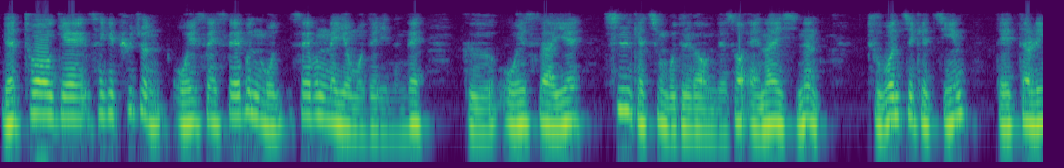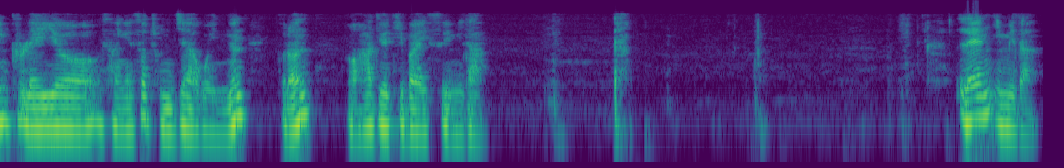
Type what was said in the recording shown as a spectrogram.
네트워크의 세계 표준 OSI 7, 모, 7 layer 모델이 있는데 그 OSI의 7계층 모델 가운데서 NIC는 두 번째 계층인 데이터 링크 layer 상에서 존재하고 있는 그런 어, 하드웨어 device입니다. LAN입니다.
